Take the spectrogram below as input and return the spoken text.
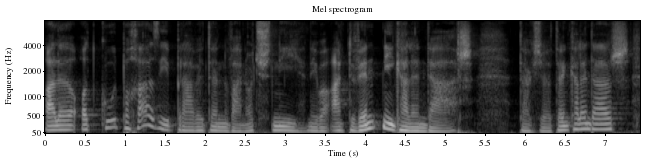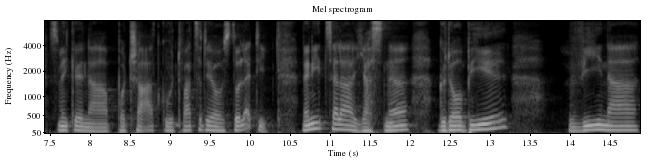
ale odkud pochází právě ten vánoční nebo adventní kalendář? Takže ten kalendář vznikl na počátku 20. století. Není celá jasné, kdo byl na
